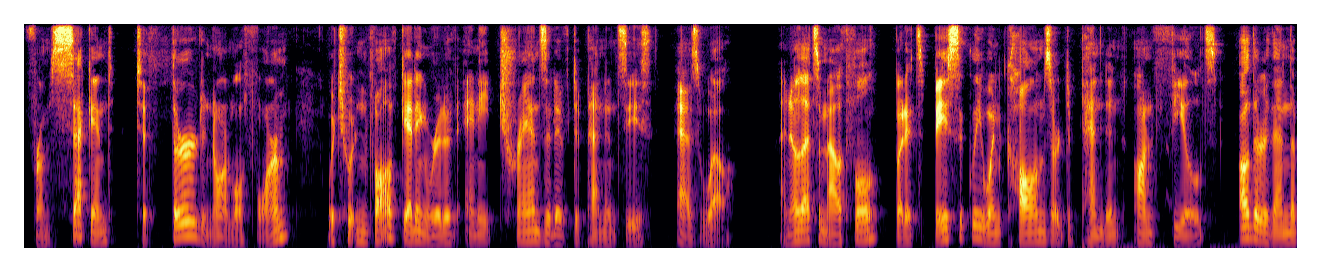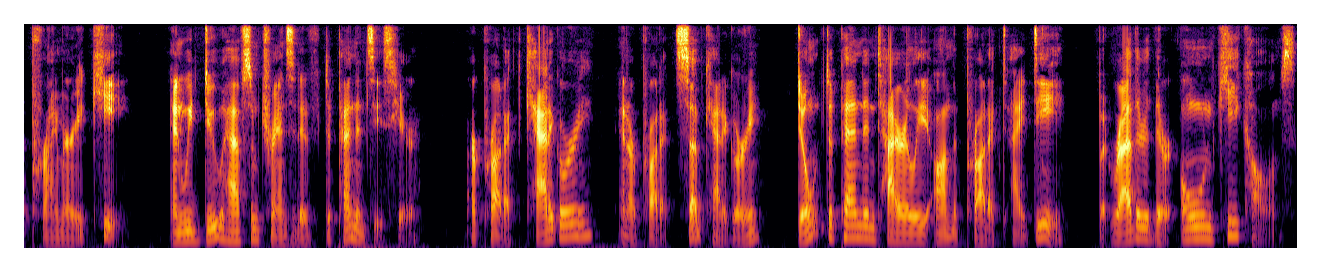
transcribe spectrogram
from second to third normal form, which would involve getting rid of any transitive dependencies as well. I know that's a mouthful, but it's basically when columns are dependent on fields other than the primary key. And we do have some transitive dependencies here. Our product category and our product subcategory don't depend entirely on the product ID, but rather their own key columns,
